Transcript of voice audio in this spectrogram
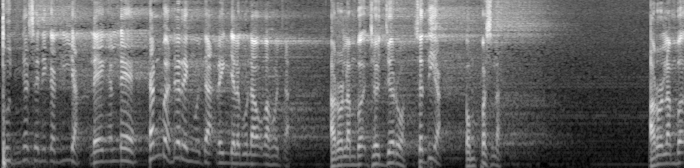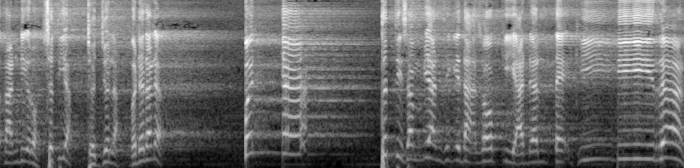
Tunya senikah giyak. Le. Kan bader yang ngucak ring jalan bulau bang ngucak. Aro lambak jajar wah, setia, kompas lah. Aro lambak tandi roh, setia, jajar lah. Bada ada. Banyak. Teti sambian si kita soki ada tek giliran.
